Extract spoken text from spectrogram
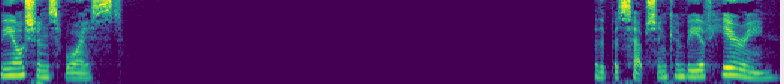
Myoshin's voice. Or the perception can be of hearing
